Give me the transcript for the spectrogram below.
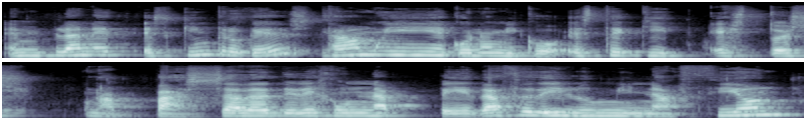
en Planet Skin creo que es, estaba muy económico este kit. Esto es una pasada, te deja una pedazo de iluminación.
